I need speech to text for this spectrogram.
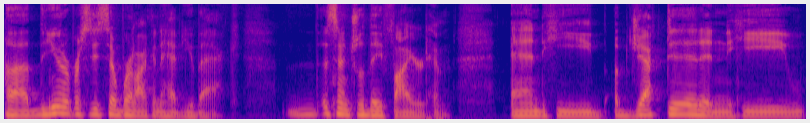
Uh, the university said we're not going to have you back essentially they fired him. And he objected and he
